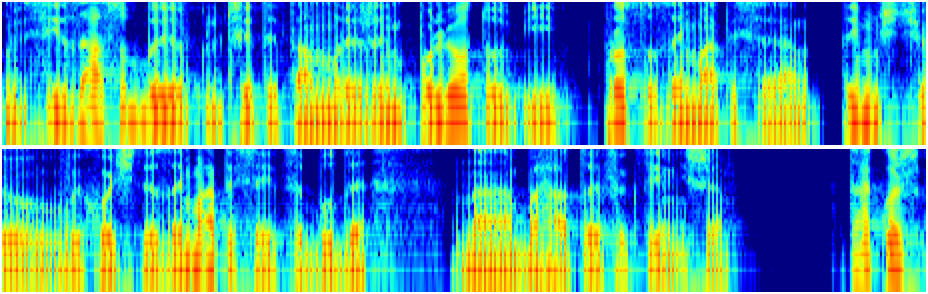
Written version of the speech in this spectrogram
всі засоби, включити там режим польоту і просто займатися тим, що ви хочете займатися, і це буде набагато ефективніше. Також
